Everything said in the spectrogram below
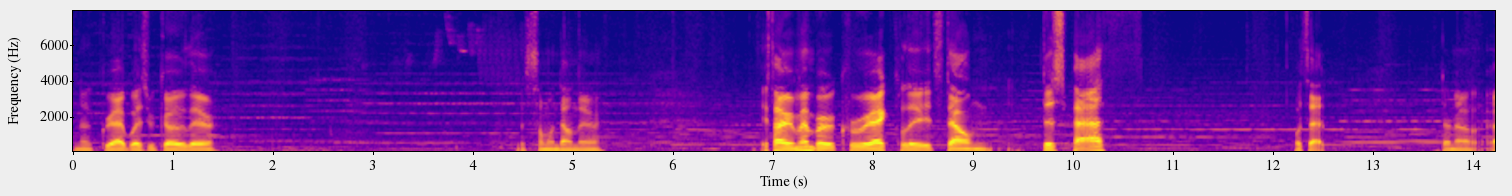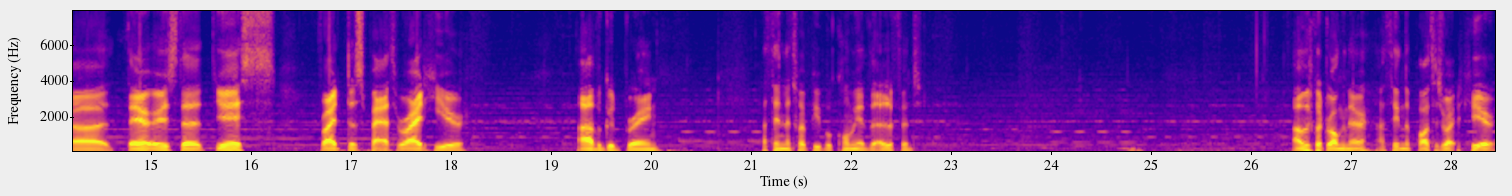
You know, grab as we go there. There's someone down there. If I remember correctly, it's down this path. What's that? I don't know. Uh, there is the yes, right this path right here. I have a good brain. I think that's why people call me the elephant. I almost got wrong there. I think the path is right here.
